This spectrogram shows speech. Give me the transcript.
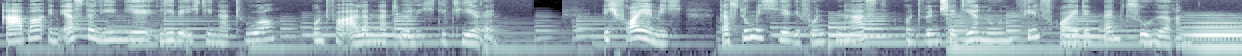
Aber in erster Linie liebe ich die Natur und vor allem natürlich die Tiere. Ich freue mich, dass du mich hier gefunden hast und wünsche dir nun viel Freude beim Zuhören.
